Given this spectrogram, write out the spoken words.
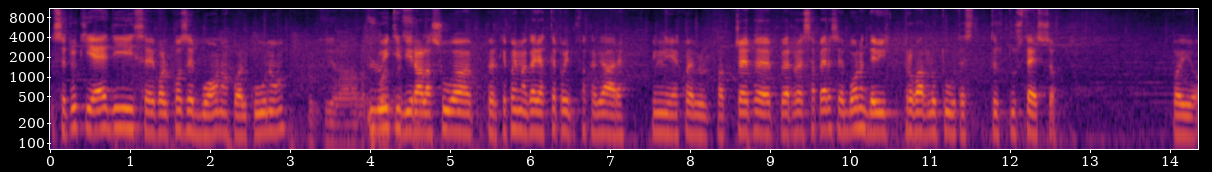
se tu chiedi se qualcosa è buono a qualcuno, Lui ti dirà la lui sua ti dirà la sua, perché poi magari a te poi fa cagare. Quindi è quello il fatto. Cioè, per, per sapere se è buono devi provarlo tu, te, tu- tu stesso. Poi io.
